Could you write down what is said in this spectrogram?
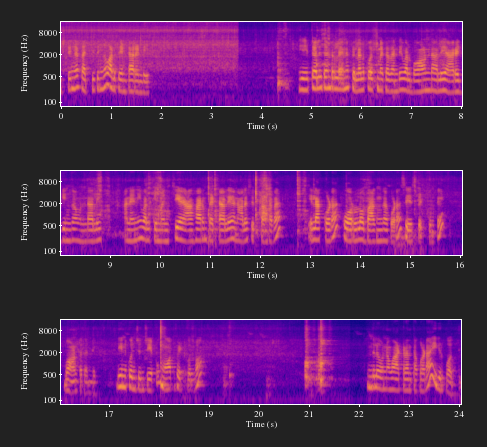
ఇష్టంగా ఖచ్చితంగా వాళ్ళు తింటారండి. ఏ తల్లిదండ్రులైనా పిల్లల కోసమే కదండి వాళ్ళు బాగుండాలి ఆరోగ్యంగా ఉండాలి అనని వాళ్ళకి మంచి ఆహారం పెట్టాలి అని ఆలోచిస్తాం కదా. ఇలా కూడా కూరలో భాగంగా కూడా చేసి పెట్టుకుంటే బాగుంటుందండి. దీన్ని కొంచెం సేపు మూత పెట్టుకుందాం. ఇందులో ఉన్న వాటర్ అంతా కూడా ఎగిరిపోద్ది.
